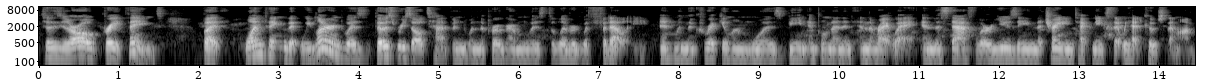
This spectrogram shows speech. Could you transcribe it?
So these are all great things. But one thing that we learned was those results happened when the program was delivered with fidelity and when the curriculum was being implemented in the right way and the staff were using the training techniques that we had coached them on.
